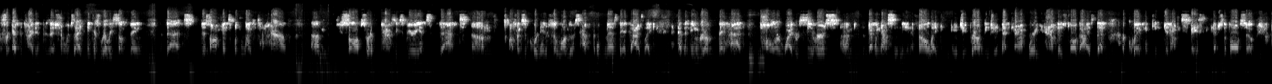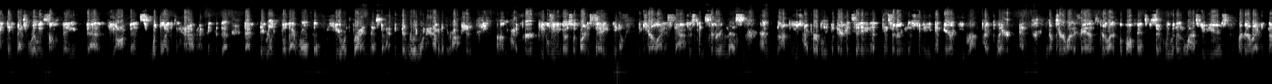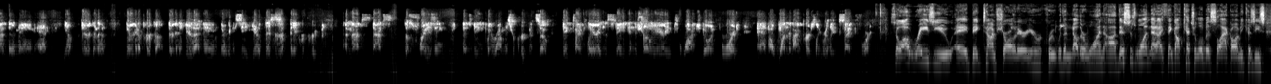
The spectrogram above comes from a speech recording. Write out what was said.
for, at the tight end position, which I think is really something that this offense would like to have. Um, you saw sort of past experience that um, offensive coordinator Phil Longo has had at Ole Miss. They had guys like Evan Engram. They had mm-hmm. taller wide receivers um, that we now see in the NFL, like AJ Brown, DK Metcalf, where you have those tall guys that are quick and can get out in space and catch the ball. So I think that's really something that the offense would like to have, and I think that that, that they really fill that role here with Brian Miss. But I think they really want to have another option. Um, I've heard people even go so far to say, you know, the Carolina staff is considering this, and not to use hyperbole, but they're considering considering this to be an Eric Ebron type player. And you know, Carolina fans, Carolina football fans specifically, within the last few years, are going to recognize their name, and you know, they're going to they're going to perk up. They're going to hear that name, and they're going to see, you know, this is a big recruitment, and that's that's the phrasing that's being put around this recruitment. So big time player in the state in the Charlotte area to watch going forward, and uh, one that I'm personally really excited for. So I'll raise you a big time Charlotte area recruit with another one. Uh, this is one that I think I'll catch a little bit of slack on because he's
